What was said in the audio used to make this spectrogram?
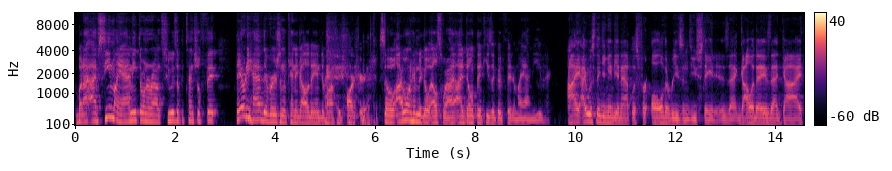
but I, I've seen Miami thrown around too as a potential fit. They already have their version of Kenny Golladay and DeVante Parker. So I want him to go elsewhere. I, I don't think he's a good fit in Miami either. I, I was thinking Indianapolis for all the reasons you stated. Is that Golladay is that guy?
